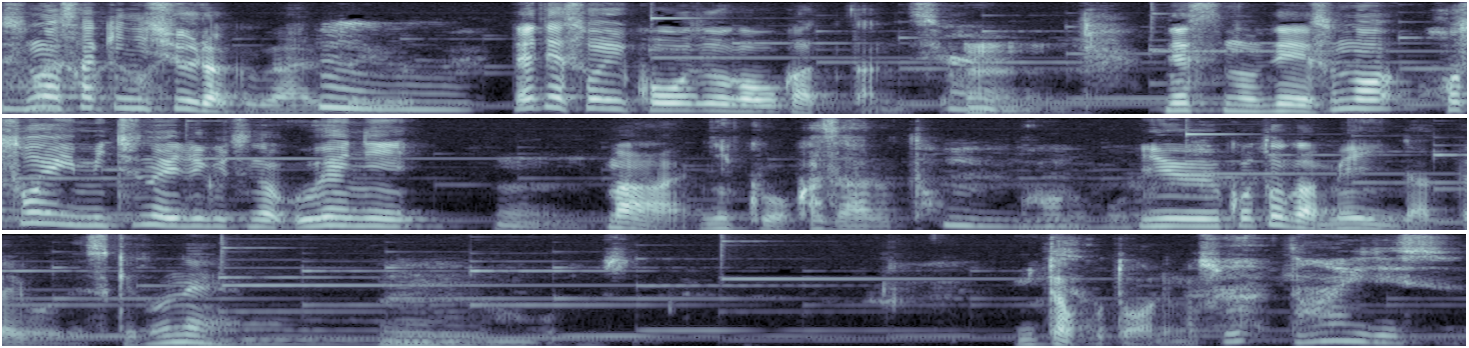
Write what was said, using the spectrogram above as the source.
その先に集落があるという、うん大体そういう構造が多かったんですよ。ううんん。ですので、その細い道の入り口の上に、うん。まあ、肉を飾るということがメインだったようですけどね。うん見たことあります？ないです。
